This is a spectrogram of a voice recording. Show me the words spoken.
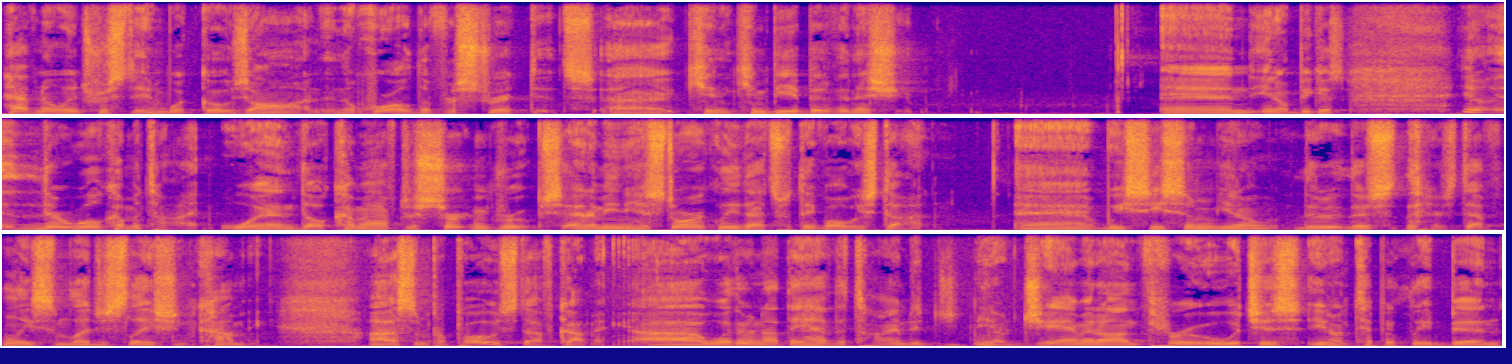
have no interest in what goes on in the world of restricteds uh, can can be a bit of an issue and you know because you know there will come a time when they'll come after certain groups and i mean historically that's what they've always done and we see some, you know, there, there's there's definitely some legislation coming, uh, some proposed stuff coming. Uh, whether or not they have the time to, you know, jam it on through, which is, you know, typically been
